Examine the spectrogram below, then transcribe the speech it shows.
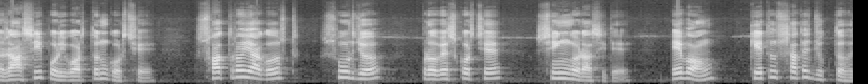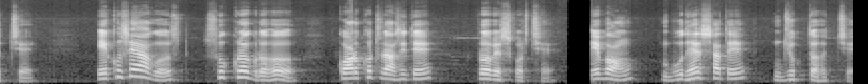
রাশি পরিবর্তন করছে। সতেরোই আগস্ট সূর্য প্রবেশ করছে সিংহ রাশিতে এবং কেতুর সাথে যুক্ত হচ্ছে। একুশে আগস্ট শুক্র গ্রহ কর্কট রাশিতে প্রবেশ করছে এবং বুধের সাথে যুক্ত হচ্ছে।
